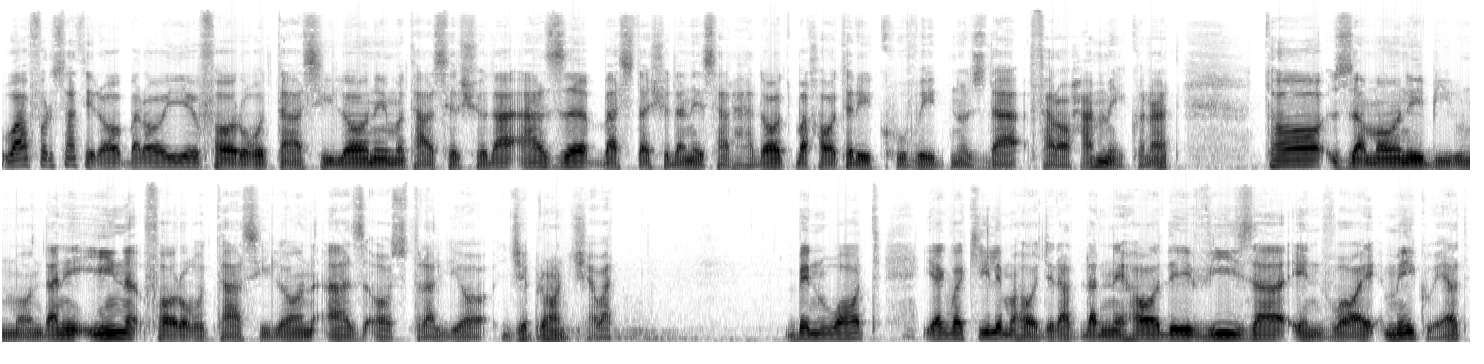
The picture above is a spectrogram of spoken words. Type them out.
و فرصتی را برای فارغ التحصیلان متاثر شده از بسته شدن سرحدات به خاطر کووید 19 فراهم می کند تا زمان بیرون ماندن این فارغ التحصیلان از استرالیا جبران شود. بنوات یک وکیل مهاجرت در نهاد ویزا انوای می‌گوید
